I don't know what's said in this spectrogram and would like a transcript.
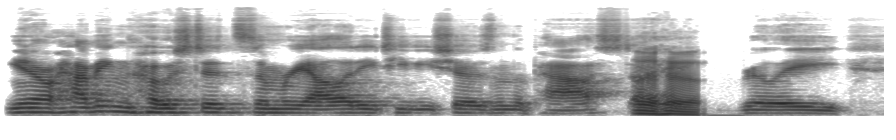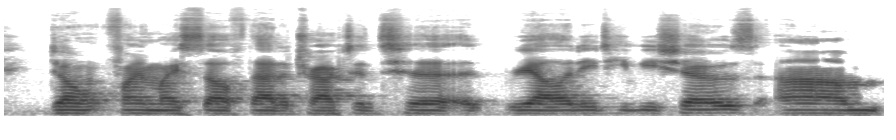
you know, having hosted some reality TV shows in the past, I Uh-huh. really don't find myself that attracted to reality TV shows. Um,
